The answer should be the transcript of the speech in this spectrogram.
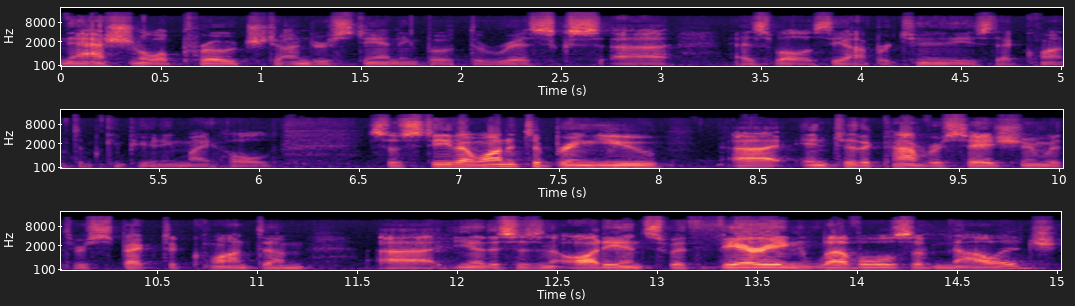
national approach to understanding both the risks uh, as well as the opportunities that quantum computing might hold. So, Steve, I wanted to bring you uh, into the conversation with respect to quantum. Uh, you know, this is an audience with varying levels of knowledge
